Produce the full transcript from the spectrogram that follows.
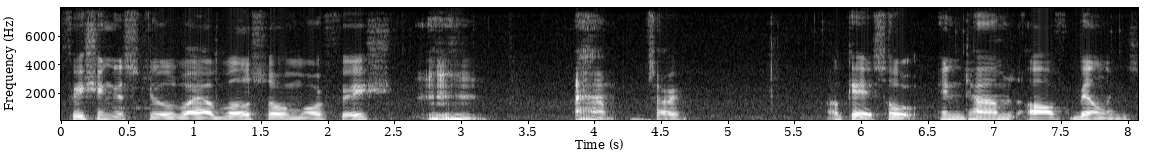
Fishing is still viable, so more fish. Sorry. Okay, so in terms of buildings,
